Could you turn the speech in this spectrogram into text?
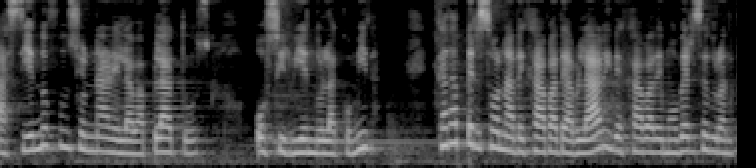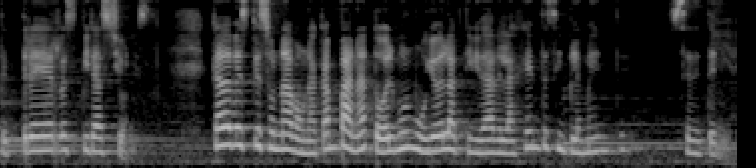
haciendo funcionar el lavaplatos o sirviendo la comida. Cada persona dejaba de hablar y dejaba de moverse durante tres respiraciones. Cada vez que sonaba una campana, todo el murmullo de la actividad de la gente simplemente se detenía.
